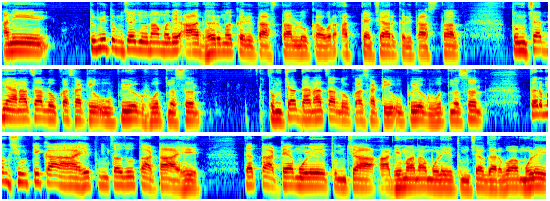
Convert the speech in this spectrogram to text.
आणि तुम्ही तुमच्या जीवनामध्ये आधर्म करीत असताल लोकावर अत्याचार करीत असताल. तुमच्या ज्ञानाचा लोकासाठी उपयोग होत नसल तुमच्या धनाचा लोकासाठी उपयोग होत नसल तर मग शेवटी काय आहे? तुमचा जो ताटा आहे त्या ताट्यामुळे तुमच्या अभिमानामुळे तुमच्या गर्वामुळे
